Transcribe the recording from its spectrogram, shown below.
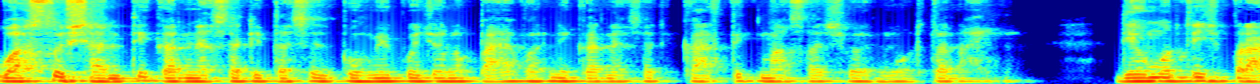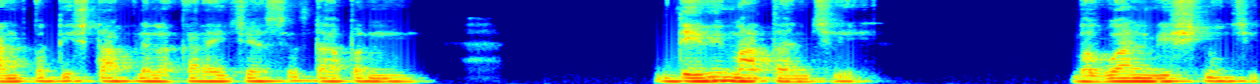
वास्तू शांती करण्यासाठी तसेच भूमिपूजन पायाभरणी करण्यासाठी कार्तिक मासाशिवाय मुहूर्त नाही. देवमूर्तीची प्राणप्रतिष्ठा आपल्याला करायची असेल तर आपण देवी मातांची भगवान विष्णूची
